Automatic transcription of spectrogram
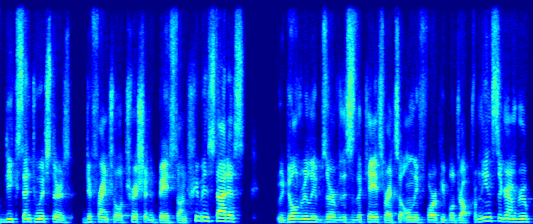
the extent to which there's differential attrition based on treatment status. We don't really observe this is the case, right? So only four people drop from the Instagram group,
